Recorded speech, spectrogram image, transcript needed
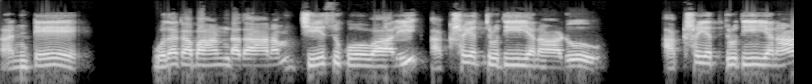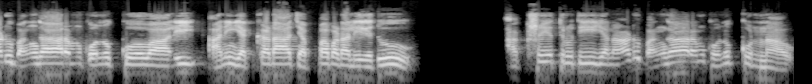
అంటే ఉదకబాండదానం చేసుకోవాలి అక్షయ తృతీయ నాడు. అక్షయ తృతీయ నాడు బంగారం కొనుక్కోవాలి అని ఎక్కడా చెప్పబడలేదు. అక్షయ తృతీయ నాడు బంగారం కొనుక్కున్నావు.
